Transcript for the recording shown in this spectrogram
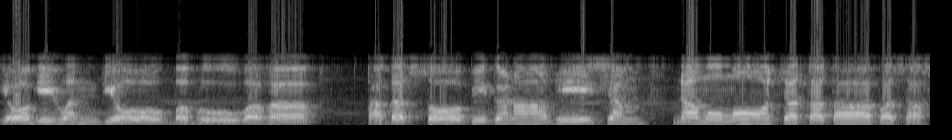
योगिवन्द्यो बभूवः ततः गणाधीशं नमुमोच ततापसः।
